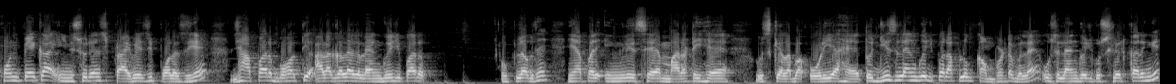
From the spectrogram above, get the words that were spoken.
फ़ोन पे का इंश्योरेंस प्राइवेसी पॉलिसी है, जहाँ पर बहुत ही अलग अलग लैंग्वेज पर उपलब्ध है। यहाँ पर इंग्लिश है, मराठी है, उसके अलावा ओडिया है। तो जिस लैंग्वेज पर आप लोग कंफर्टेबल है, उस लैंग्वेज को सिलेक्ट करेंगे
